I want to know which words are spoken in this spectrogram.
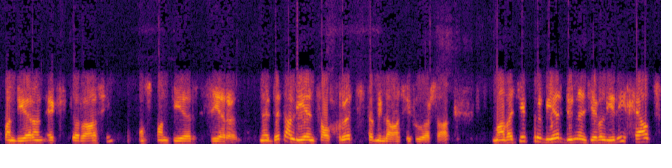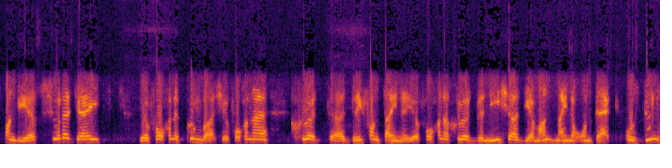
spandeer aan eksplorasie. Ons spandeer zero. Nou dit alleen sal groot stimulasie veroorsaak. Maar wat jy probeer doen is jy wil hierdie geld spandeer sodat jy jou volgende Kumbas, jou volgende groot uh, Driefonteine, jou volgende groot Venetia diamantmyne ontdek. Ons doen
